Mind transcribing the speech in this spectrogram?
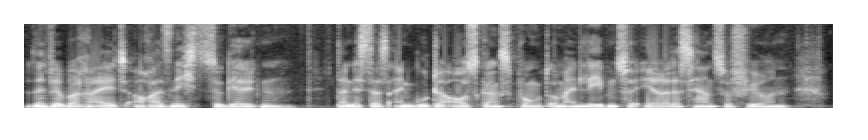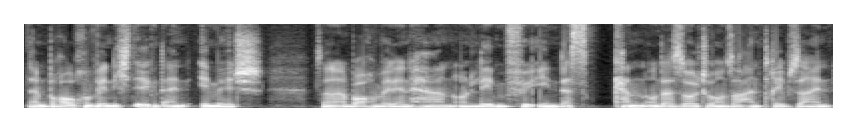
sind wir bereit, auch als nichts zu gelten? Dann ist das ein guter Ausgangspunkt, um ein Leben zur Ehre des Herrn zu führen. Dann brauchen wir nicht irgendein Image, sondern brauchen wir den Herrn und leben für ihn. Das kann und das sollte unser Antrieb sein.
